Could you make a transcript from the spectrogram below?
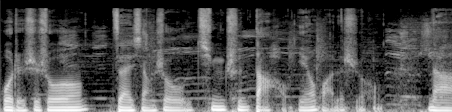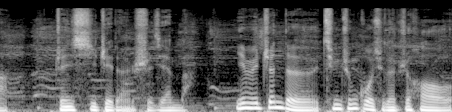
或者是说在享受青春大好年华的时候，那。珍惜这段时间吧，因为真的青春过去了之后，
